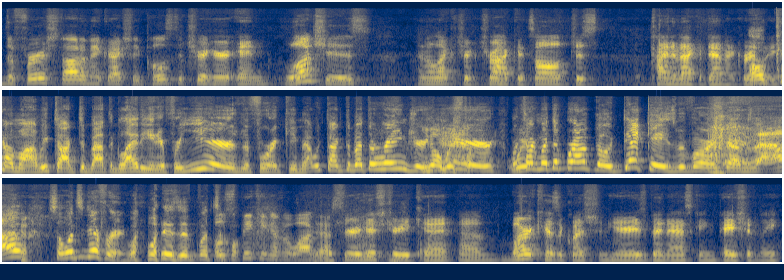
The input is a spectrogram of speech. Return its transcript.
the first automaker actually pulls the trigger and launches an electric truck, it's all just kind of academic, right? Oh, come on. We talked about the Gladiator for years before it came out. We talked about the Ranger You know, we're years. sta- We're, we're- talking about the Bronco decades before it comes out. So what's different? What, what is it? What's Well, the speaking of a walk Yes. through history, Kent, um, Mark has a question here. He's been asking patiently.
